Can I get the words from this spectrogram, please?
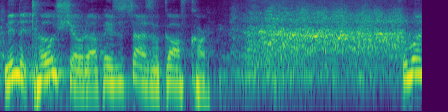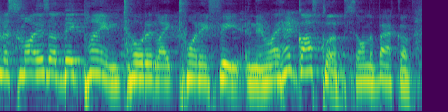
And then the tow showed up. It was the size of a golf cart. It wasn't a small, it was a big plane, towed it like 20 feet, and then I had golf clubs on the back of it.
